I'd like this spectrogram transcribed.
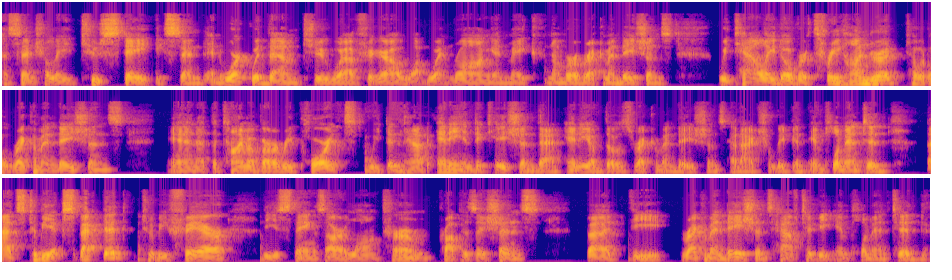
essentially to states, and, and work with them to uh, figure out what went wrong and make a number of recommendations. We tallied over 300 total recommendations. And at the time of our report, we didn't have any indication that any of those recommendations had actually been implemented. That's to be expected. To be fair, these things are long term propositions, but the recommendations have to be implemented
